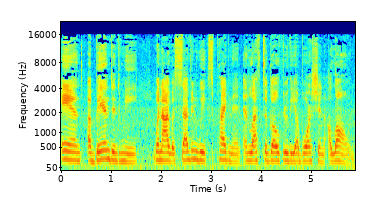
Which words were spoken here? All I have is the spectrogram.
and abandoned me when I was seven weeks pregnant and left to go through the abortion alone.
